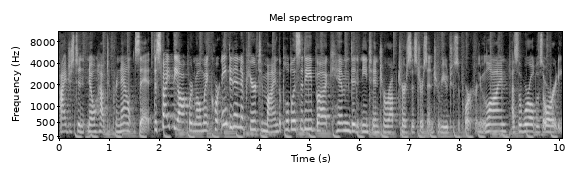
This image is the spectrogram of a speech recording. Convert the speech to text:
I just didn't know how to pronounce it. Despite the awkward moment, Kourtney didn't appear to mind the publicity, but Kim didn't need to interrupt her sister's interview to support her new line, as the world was already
